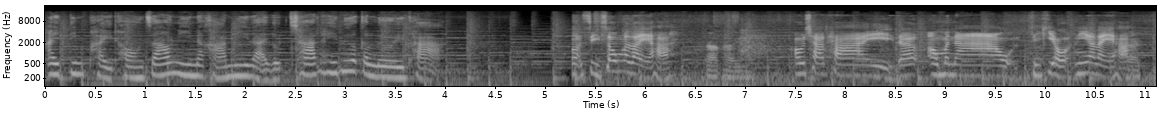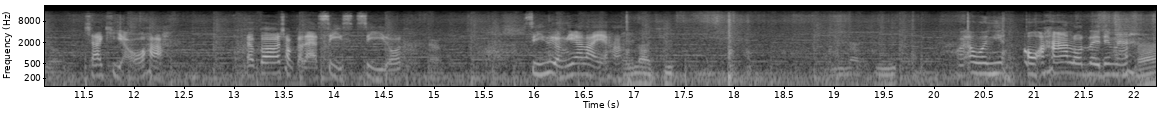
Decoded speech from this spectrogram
ไอติมไผ่ทองเจ้านี้นะคะ มีหลายรสชาติให้เลือกกันเลยค่ะ สีส้มอะไรอะคะชาไทยเอาชาไทยแล้วเอามะนาวสีเขียวนี่อะไรอะคะชาเขียวชาเขียวค่ะ แล้วก็ช็อกโกแลตสีสีรสครับสีเหลืองนี่อะไรอะคะนี่ลาชิดนี่ลาชีสเอาวันนี้เอาห้ารสเลยได้ไหมได้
